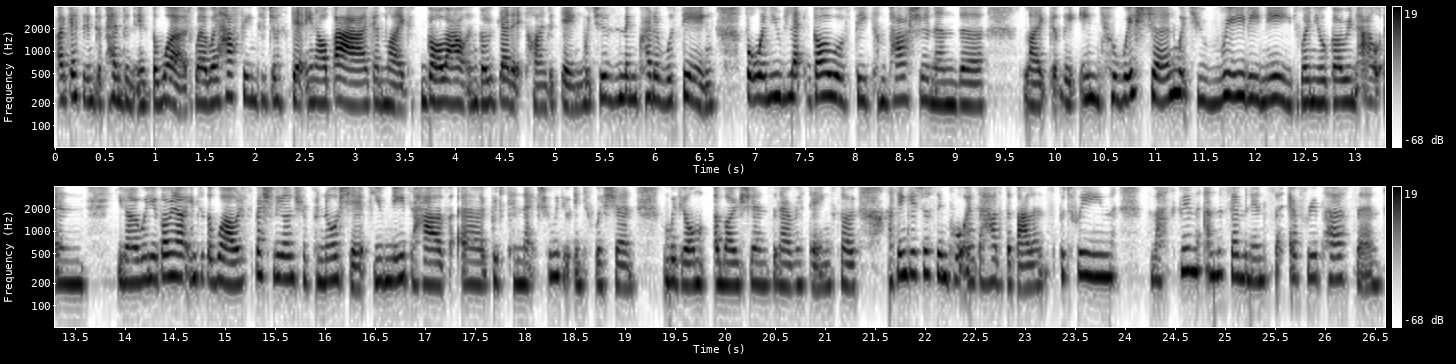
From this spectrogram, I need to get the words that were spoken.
I guess independent is the word, where we're having to just get in our bag and like go out and go get it kind of thing, which is an incredible thing. But when you let go of the compassion and the like the intuition, which you really need when you're going out and, you know, when you're going out into the world, especially entrepreneurship, you need to have a good connection with your intuition and with your emotions and everything. So I think it's just important to have the balance between the masculine and the feminine for every person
